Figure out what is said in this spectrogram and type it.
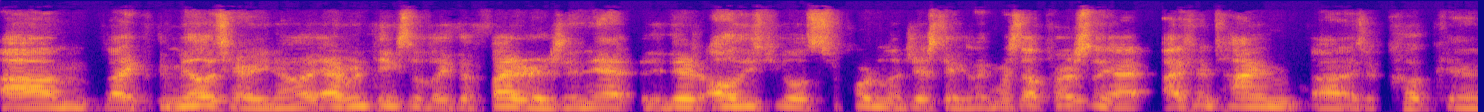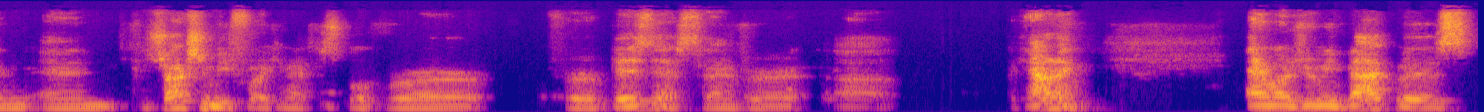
um, like the military, you know, everyone thinks of like the fighters, and yet there's all these people supporting logistics. Like myself personally, I, I spent time uh, as a cook and, and construction before I came back to school for for business and for uh, accounting. And what drew me back was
